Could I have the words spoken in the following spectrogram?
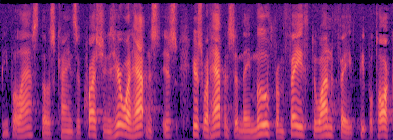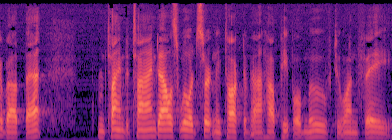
People ask those kinds of questions. Here what happens here's what happens to them. They move from faith to unfaith. People talk about that from time to time. Dallas Willard certainly talked about how people move to unfaith.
